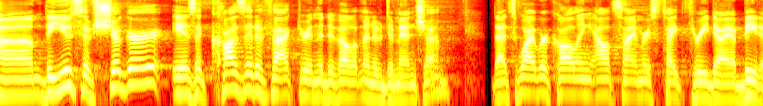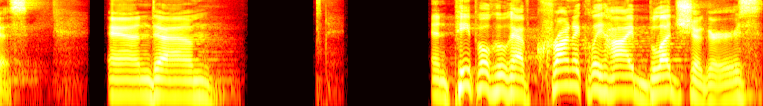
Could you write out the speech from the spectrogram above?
Um, the use of sugar is a causative factor in the development of dementia. That's why we're calling Alzheimer's type 3 diabetes. And, um, and people who have chronically high blood sugars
